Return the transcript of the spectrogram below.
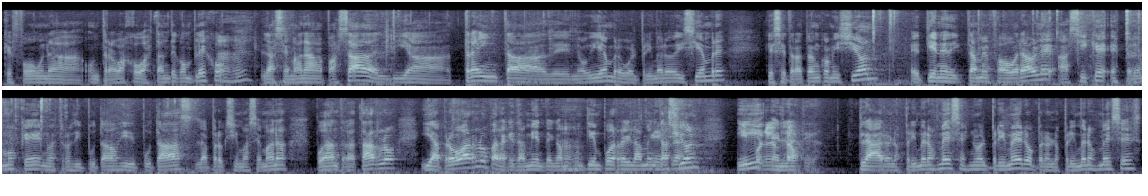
que fue una, un trabajo bastante complejo. La semana pasada, el día 30 de noviembre o el 1 de diciembre, que se trató en comisión, eh, tiene dictamen favorable, así que esperemos que nuestros diputados y diputadas la próxima semana puedan tratarlo y aprobarlo para que también tengamos un tiempo de reglamentación Y y, ponerlo en en práctica. Claro, en los primeros meses, no el primero, pero en los primeros meses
